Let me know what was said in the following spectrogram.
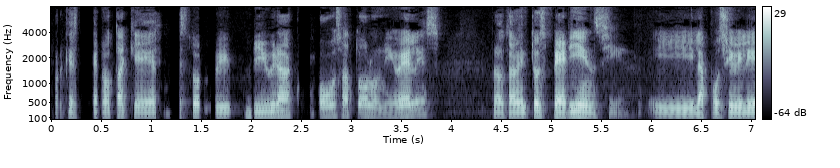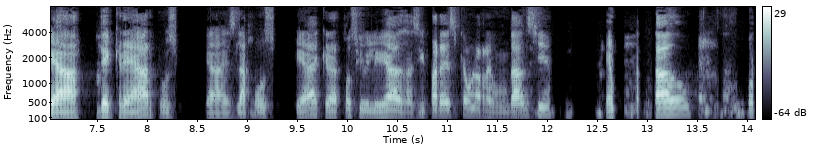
porque se nota que esto vibra con vos a todos los niveles, pero también tu experiencia y la posibilidad de crear posibilidades, la posibilidad de crear posibilidades, así parezca una redundancia. Hemos tratado por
